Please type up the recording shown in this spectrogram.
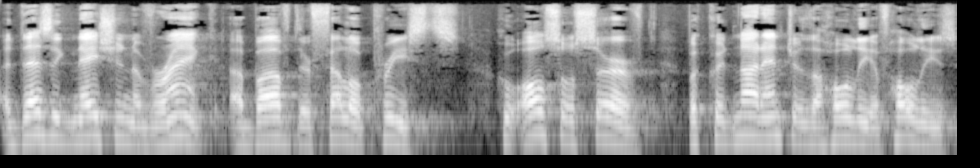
a designation of rank above their fellow priests who also served but could not enter the Holy of Holies,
